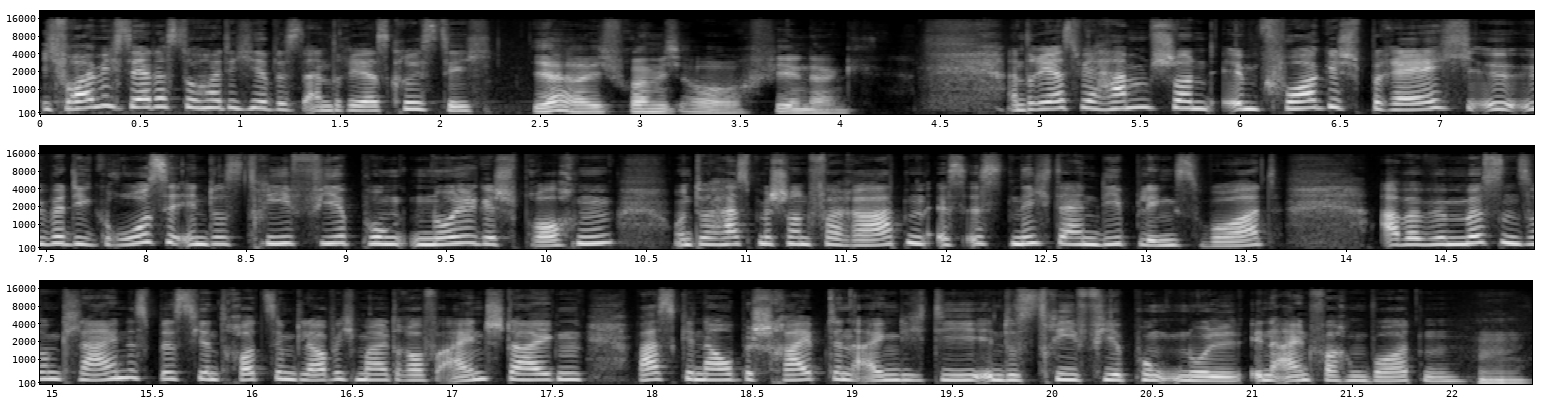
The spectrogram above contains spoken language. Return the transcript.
Ich freue mich sehr, dass du heute hier bist, Andreas. Grüß dich. Ja, ich freue mich auch. Vielen Dank. Andreas, wir haben schon im Vorgespräch äh, über die große Industrie 4.0 gesprochen und du hast mir schon verraten, es ist nicht dein Lieblingswort, aber wir müssen so ein kleines bisschen trotzdem, glaube ich, mal drauf einsteigen. Was genau beschreibt denn eigentlich die Industrie 4.0 in einfachen Worten? Hm.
